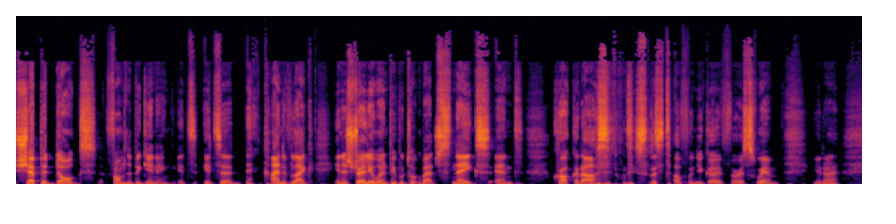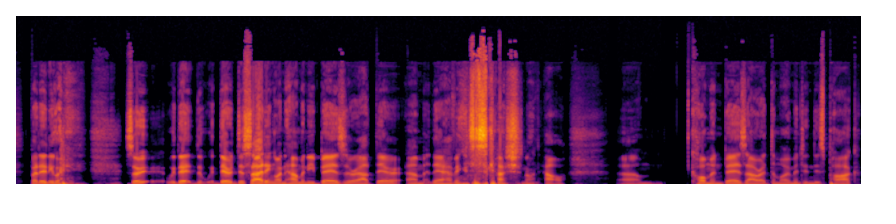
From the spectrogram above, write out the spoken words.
shepherd dogs from the beginning. It's it's a kind of like in Australia when people talk about snakes and crocodiles and all this sort of stuff when you go for a swim, you know. But anyway, so they're, they're deciding on how many bears are out there. Um, they're having a discussion on how um, common bears are at the moment in this park.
